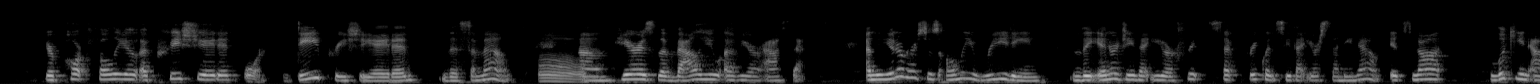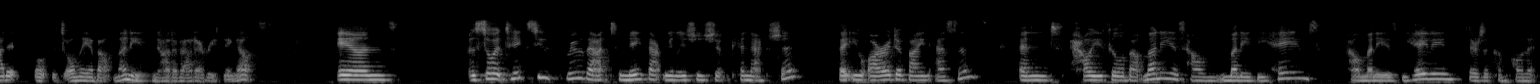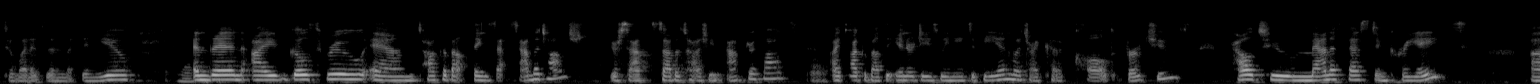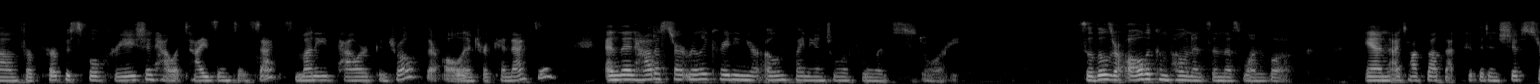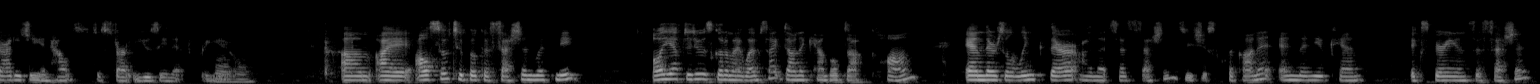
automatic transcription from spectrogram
Your portfolio appreciated or depreciated this amount. Oh. Um, here is the value of your assets. And the universe is only reading the energy that you are set frequency that you're sending out. It's not looking at it, well, it's only about money, not about everything else. And so it takes you through that to make that relationship connection that you are a divine essence and how you feel about money is how money behaves, how money is behaving. There's a component to what is in within you. And then I go through and talk about things that sabotage. You're sabotaging afterthoughts. I talk about the energies we need to be in, which I could have called virtues, how to manifest and create um, for purposeful creation, how it ties into sex, money, power, control. They're all interconnected and then how to start really creating your own financial affluence story. So those are all the components in this one book. And I talk about that pivot and shift strategy and how to start using it for you. Uh-huh. Um, I also, to book a session with me, all you have to do is go to my website, donnacampbell.com, and there's a link there that says sessions. You just click on it and then you can experience a session.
